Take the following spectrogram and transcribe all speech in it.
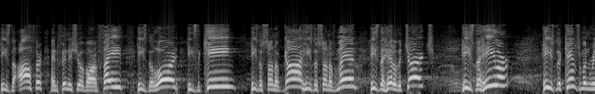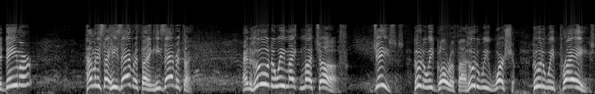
He's the author and finisher of our faith. He's the Lord. He's the King. He's the Son of God. He's the Son of Man. He's the head of the church. He's the healer. He's the kinsman redeemer. How many say He's everything? He's everything. And who do we make much of? Jesus. Who do we glorify? Who do we worship? Who do we praise?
